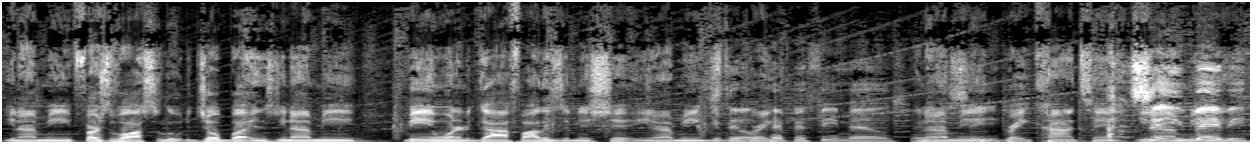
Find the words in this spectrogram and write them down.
You know what I mean? First of all, salute to Joe Buddens. You know what I mean? Being one of the godfathers in this shit. You know what I mean? Giving Still great. pimping females. You know what I mean? see. Great content. I You know what I mean? baby.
